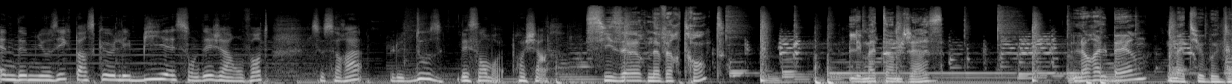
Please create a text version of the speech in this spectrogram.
and the Music, parce que les billets sont déjà en vente. Ce sera le 12 décembre prochain. 6h, 9h30. Les matins de jazz. Laure Alberne, Mathieu Baudou.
